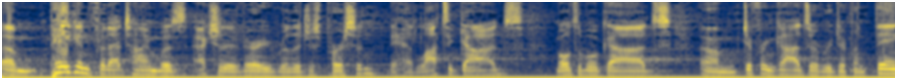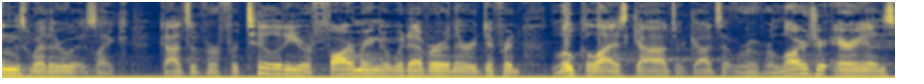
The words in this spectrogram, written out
Um, pagan for that time was actually a very religious person. They had lots of gods, multiple gods, um, different gods over different things, whether it was like gods over fertility or farming or whatever. There were different localized gods or gods that were over larger areas,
